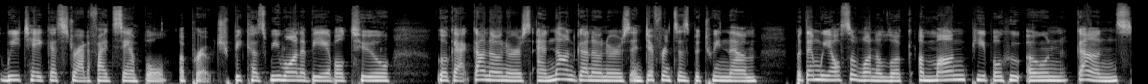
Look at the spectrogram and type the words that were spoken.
we take a stratified sample approach because we want to be able to look at gun owners and non gun owners and differences between them. But then we also want to look among people who own guns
